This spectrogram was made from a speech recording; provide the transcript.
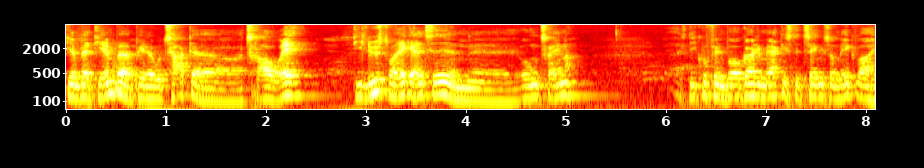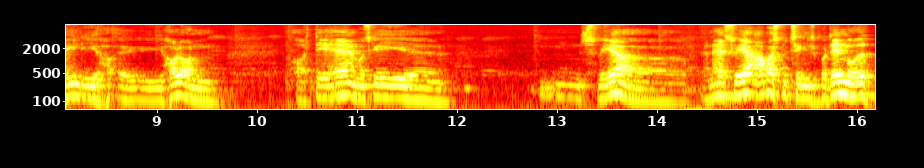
Djemba Djemba, Peter Utaka og Traoré, de lystrede ikke altid en øh, unge træner. Altså, de kunne finde på at gøre de mærkeligste ting, som ikke var helt i, øh, i holdånden. Og det havde han måske øh, svære, han havde svære arbejdsbetingelser på den måde.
